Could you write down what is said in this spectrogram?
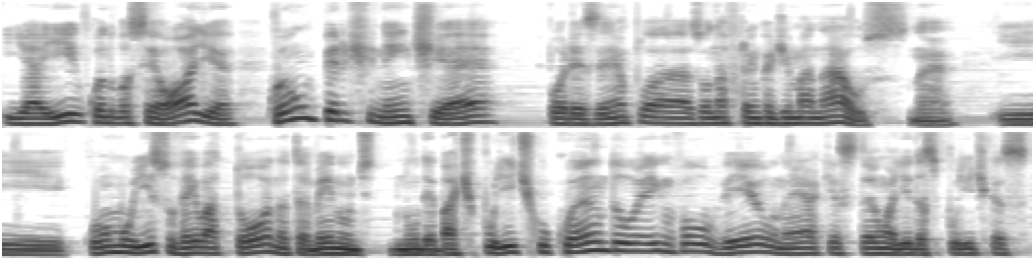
E aí, quando você olha quão pertinente é por exemplo, a Zona Franca de Manaus, né? E como isso veio à tona também num, num, debate político quando envolveu né, a questão ali das políticas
